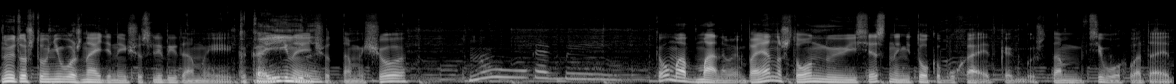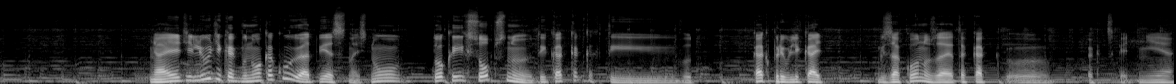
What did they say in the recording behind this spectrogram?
Ну и то, что у него же найдены еще следы там и кокаина, и Кокаина. что-то там еще. Ну, как бы... Кого мы обманываем? Понятно, что он, ну, естественно, не только бухает, как бы, что там всего хватает. А эти люди, как бы, ну, а какую ответственность? Ну, только их собственную. Ты как, как, как ты, вот, как привлекать к закону за это, как, э, как это сказать, не...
